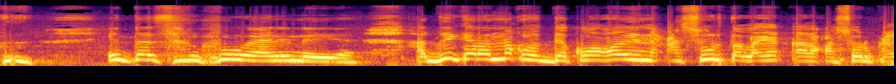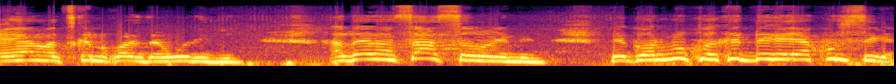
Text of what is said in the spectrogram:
Intaasaan ku waaninaya. Haddii kale noqdo dee kooxoodina canshuurta laga qaada canshuur bixiyaan waad iska noqonaysaa weligiin haddaydan saas samaynin. Dee goormuu ka degayaa kursiga?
